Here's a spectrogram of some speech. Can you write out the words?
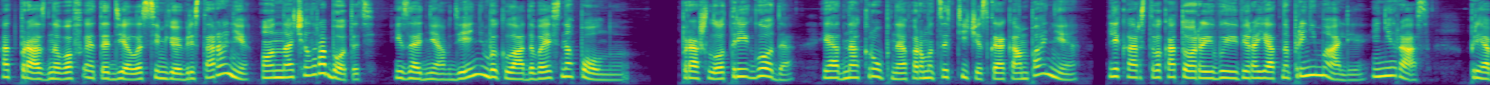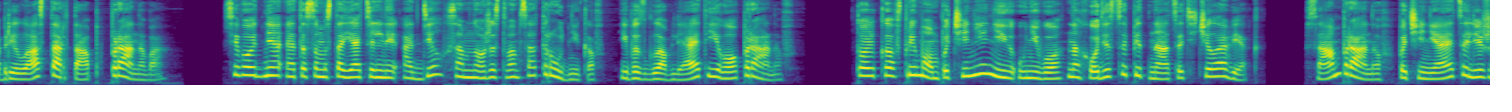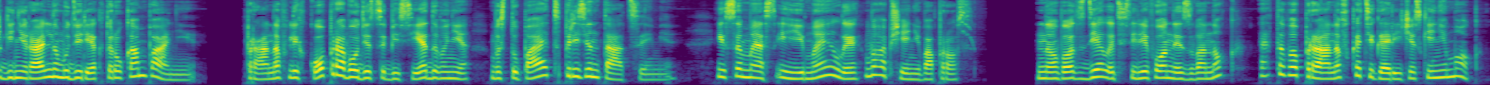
Отпраздновав это дело с семьей в ресторане, он начал работать, изо дня в день выкладываясь на полную. Прошло три года, и одна крупная фармацевтическая компания, лекарства которой вы, вероятно, принимали, и не раз, приобрела стартап Пранова. Сегодня это самостоятельный отдел со множеством сотрудников, и возглавляет его Пранов. Только в прямом подчинении у него находится 15 человек. Сам Пранов подчиняется лишь генеральному директору компании. Пранов легко проводит собеседования, выступает с презентациями. СМС и e-mail вообще не вопрос. Но вот сделать телефонный звонок этого Пранов категорически не мог.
